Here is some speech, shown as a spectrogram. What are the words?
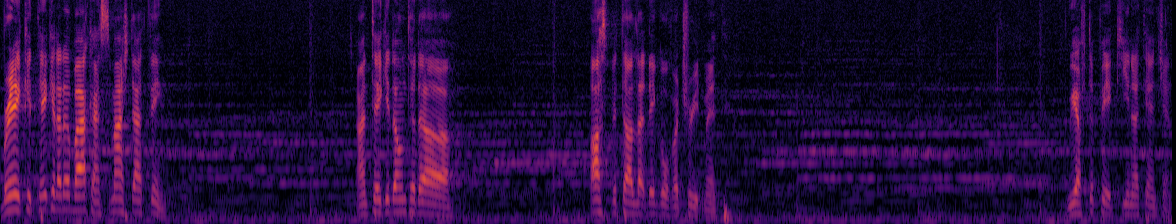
Break it, take it at the back and smash that thing. And take it down to the hospital that they go for treatment. We have to pay keen attention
